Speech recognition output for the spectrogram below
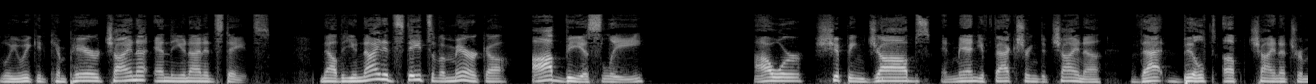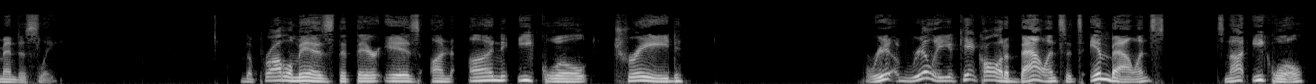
we could compare China and the United States. Now, the United States of America obviously our shipping jobs and manufacturing to China, that built up China tremendously. The problem is that there is an unequal trade. Re- really, you can't call it a balance. It's imbalanced. It's not equal.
